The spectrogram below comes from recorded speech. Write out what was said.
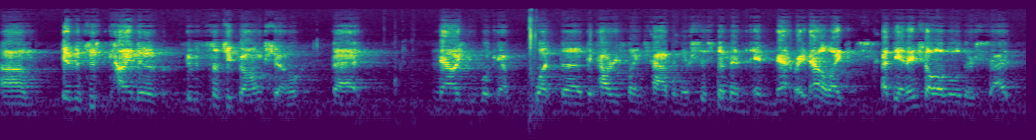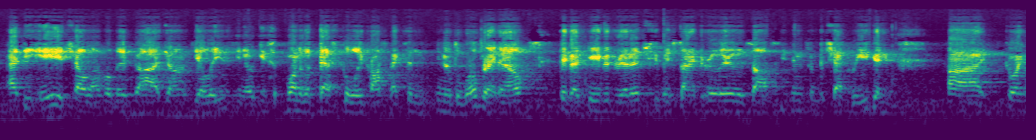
um, it was just kind of it was such a gong show that now you look at what the, the Calgary Flames have in their system and, and net right now. Like at the NHL level, they're set. At the AHL level, they've got Jon Gillies. You know, he's one of the best goalie prospects in you know the world right now. They've got David Rittich, who they signed earlier this offseason from the Czech League, and uh, going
